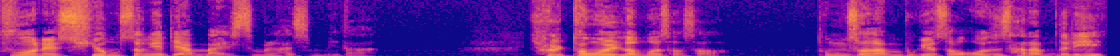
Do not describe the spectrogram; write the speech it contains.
구원의 수용성에 대한 말씀을 하십니다. 혈통을 넘어서서 동서남북에서 온 사람들이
